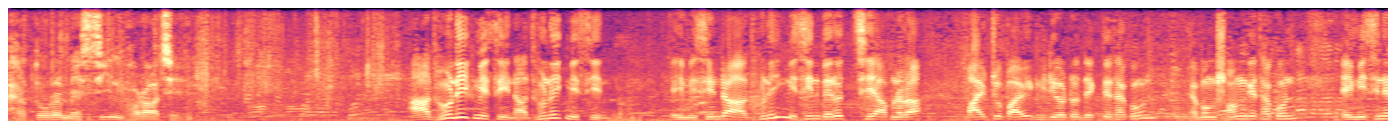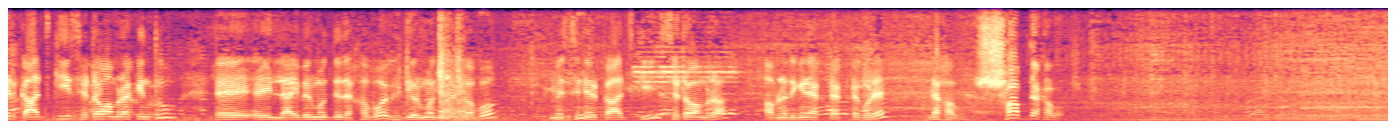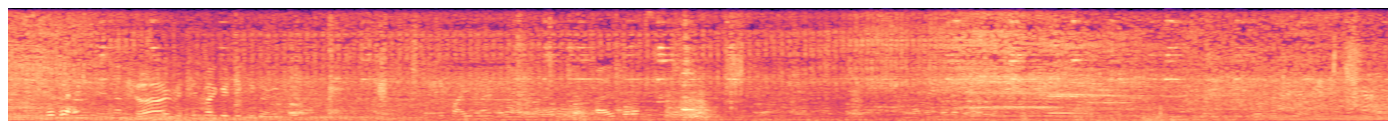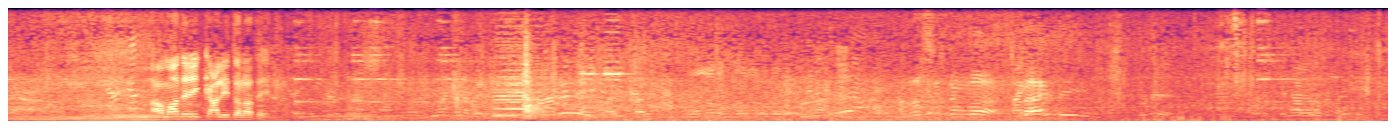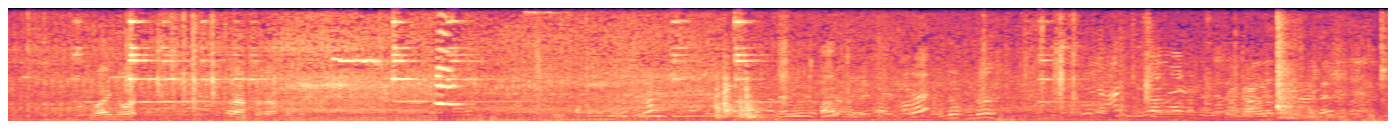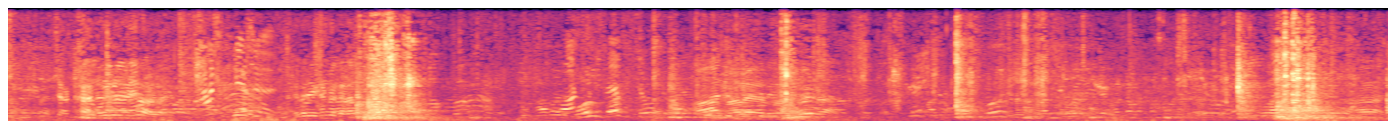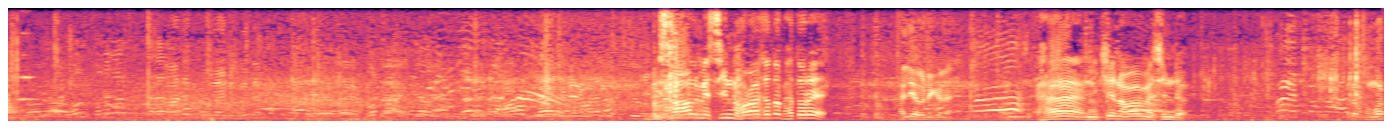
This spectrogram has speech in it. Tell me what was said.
ভেতরে মেশিন ভরা আছে আধুনিক মেশিন আধুনিক মেশিন এই মেশিনটা আধুনিক মেশিন বেরোচ্ছে, আপনারা পাই টু পাই ভিডিওটা দেখতে থাকুন এবং সঙ্গে থাকুন। এই মেশিনের কাজ কি সেটাও আমরা কিন্তু এই লাইভের মধ্যে দেখাবো, ভিডিওর মধ্যে দেখাবো। মেশিনের কাজ কি সেটাও আমরা আপনাদেরকে একটা একটা করে দেখাবো। সব দেখাবো। আমাদের এই কালীতলাতে Why not? রাখো রাখো বিশাল মেশিন ভরা আছে তো ভেতরে। খালি হবে নাকি না? হ্যাঁ নিচে নামা মেশিনটা। ওটা ভ্রমর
